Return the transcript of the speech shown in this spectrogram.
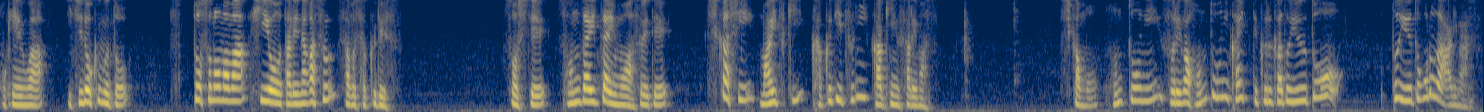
保険は一度組むとずっとそのまま費用を垂れ流すサブスクです。そして存在自体も忘れて、しかし毎月確実に課金されます。しかも本当にそれが本当に返ってくるかというと、というところがあります。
